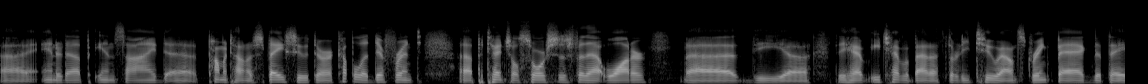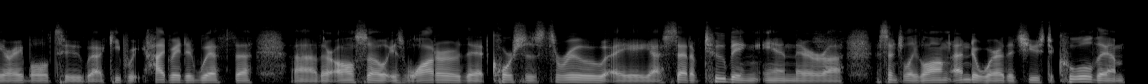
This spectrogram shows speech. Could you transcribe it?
uh, ended up inside uh, Parmitano's spacesuit. There are a couple of different potential sources for that water. The they have each have about a 32 ounce drink bag that they are able to keep hydrated with. there also is water that courses through a, a set of tubing in their uh, essentially long underwear that's used to cool them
